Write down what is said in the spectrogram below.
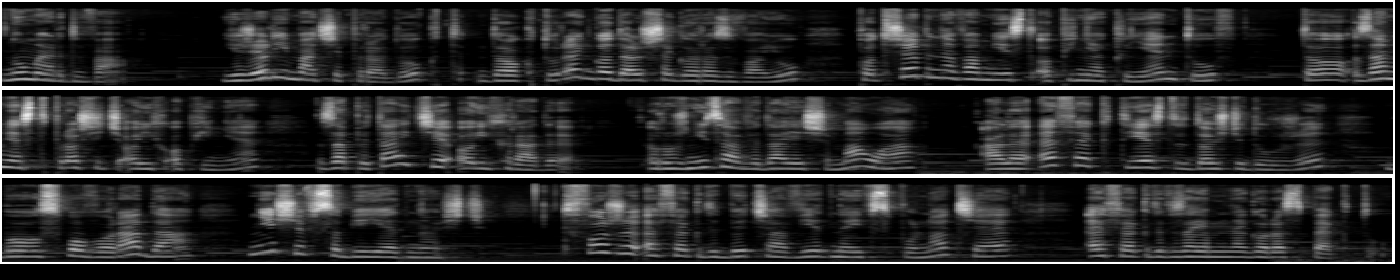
Numer 2. Jeżeli macie produkt, do którego dalszego rozwoju potrzebna Wam jest opinia klientów, to zamiast prosić o ich opinię, zapytajcie o ich radę. Różnica wydaje się mała, ale efekt jest dość duży, bo słowo rada niesie w sobie jedność. Tworzy efekt bycia w jednej wspólnocie, efekt wzajemnego respektu.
